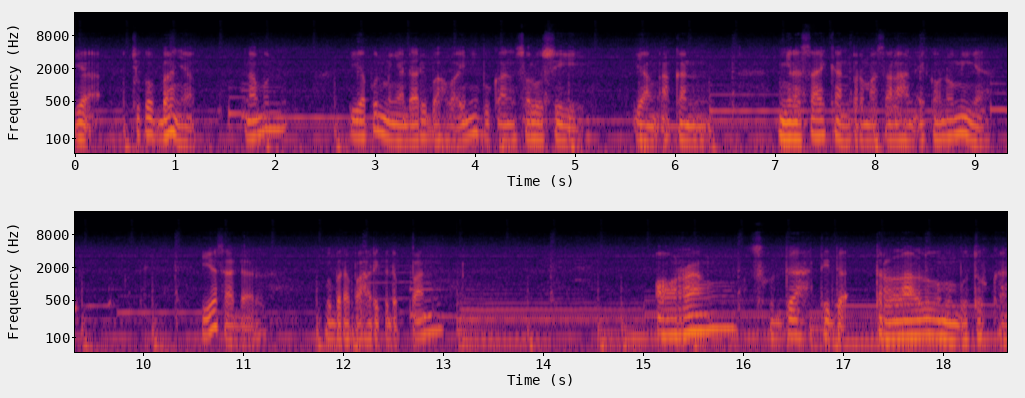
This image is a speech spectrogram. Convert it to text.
Ya cukup banyak. Namun ia pun menyadari bahwa ini bukan solusi yang akan menyelesaikan permasalahan ekonominya. Ia sadar beberapa hari ke depan orang sudah tidak terlalu membutuhkan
